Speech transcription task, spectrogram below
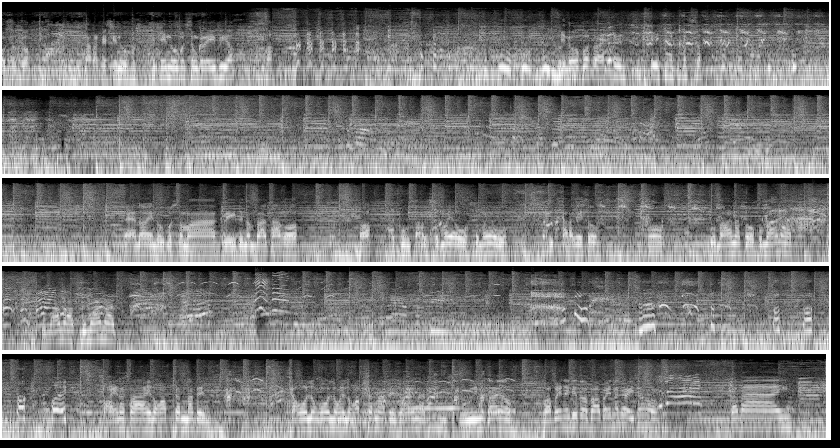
Busog oh. Parang kasi inubos, inubos yung gravy oh. Ah. Inubos ah. Ayan o, inubos ng mga gravy ng bata ko. Oh, ay puta ko, sumayaw, sumayaw. Tara guys, oh. Oh, bumanat oh, bumanat. Bumanat, bumanat. Sakay na sa helicopter natin. Sa kulong-kulong helicopter natin. Sakay na. Uwi na tayo. Babay na dito, babay na guys. Ano? Bye-bye.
